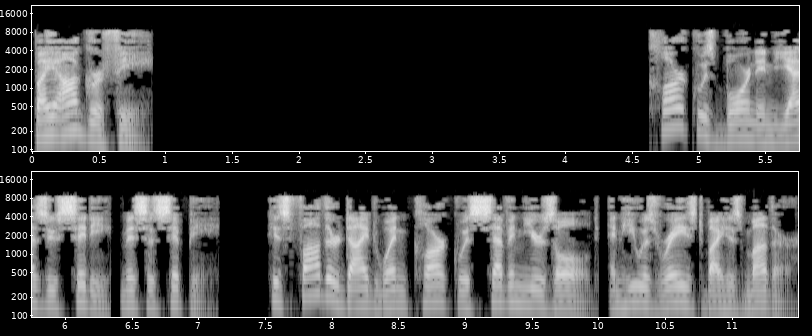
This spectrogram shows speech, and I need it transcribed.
Biography Clarke was born in Yazoo City, Mississippi. His father died when Clarke was seven years old, and he was raised by his mother.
